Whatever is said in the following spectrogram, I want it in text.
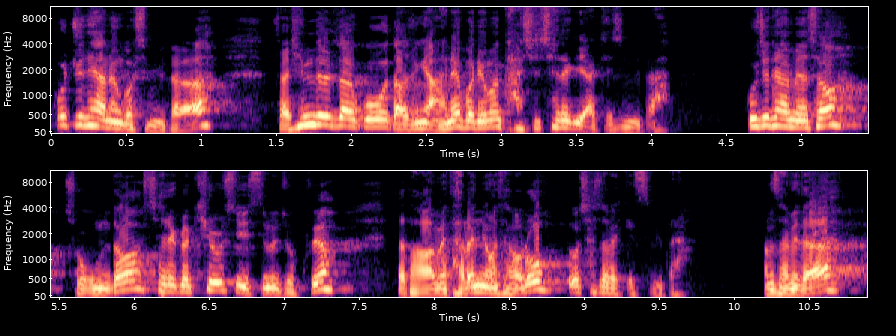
꾸준히 하는 것입니다. 자, 힘들다고 나중에 안 해버리면 다시 체력이 약해집니다. 꾸준히 하면서 조금 더 체력을 키울 수 있으면 좋고요. 자, 다음에 다른 영상으로 또 찾아뵙겠습니다. 감사합니다.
